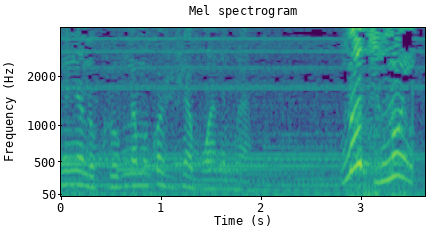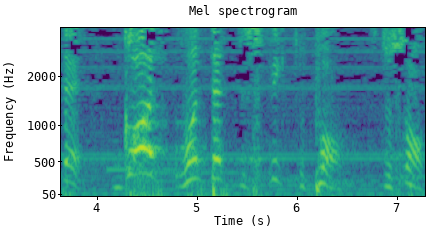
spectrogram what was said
nyanya no kurom na monkɔhwehwɛ mmoa no mmra. Not knowing that god wanted to speak to paul to saul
